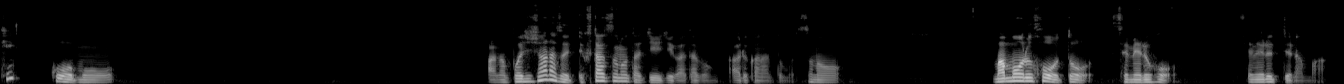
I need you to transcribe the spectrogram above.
結構もう、あの、ポジション争いって2つの立ち位置が多分あるかなと思う。その、守る方と攻める方。攻めるっていうのはまあ、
